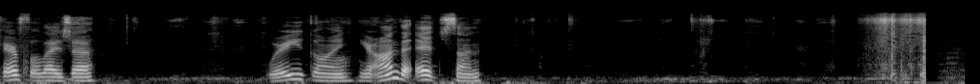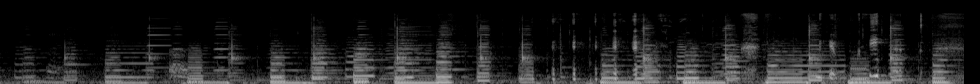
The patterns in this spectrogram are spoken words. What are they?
Careful, Elijah. Where are you going? You're on the edge, son.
